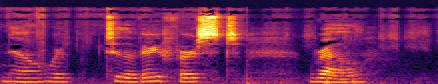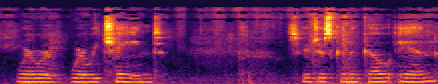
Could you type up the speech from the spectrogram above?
now we're to the very first row where we're where we chained. So you're just going to go in.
